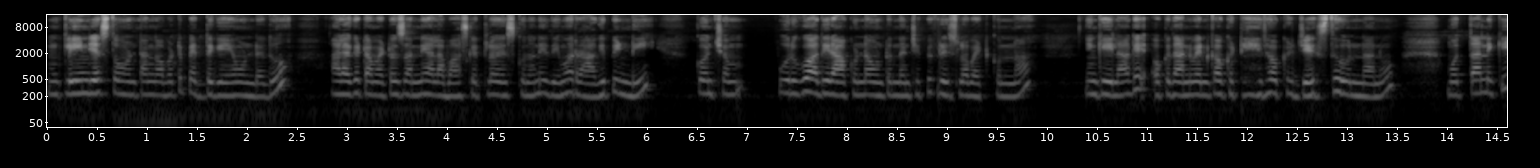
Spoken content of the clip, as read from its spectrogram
క్లీన్ చేస్తూ ఉంటాం కాబట్టి పెద్దగా ఏం ఉండదు. అలాగే టమాటోస్ అన్నీ అలా బాస్కెట్లో వేసుకున్నాను. ఇదేమో రాగి పిండి. కొంచెం పురుగు అది రాకుండా ఉంటుందని చెప్పి ఫ్రిడ్జ్లో పెట్టుకున్నా. ఇంక ఇలాగే ఒకదాని వెనుక ఒకటి ఏదో ఒకటి చేస్తూ ఉన్నాను. మొత్తానికి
